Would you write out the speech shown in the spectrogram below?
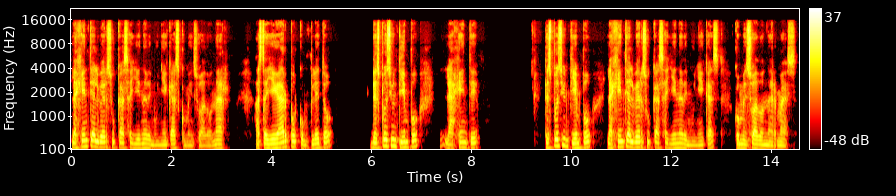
la gente al ver su casa llena de muñecas comenzó a donar, hasta llegar por completo Después de un tiempo, la gente, después de un tiempo, la gente al ver su casa llena de muñecas comenzó a donar más,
